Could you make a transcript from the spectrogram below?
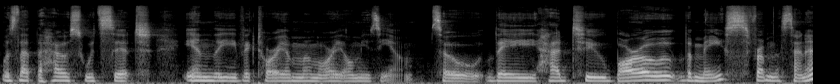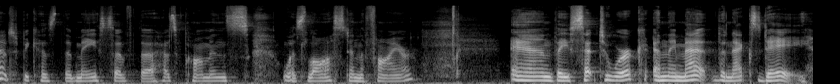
was that the house would sit in the Victoria Memorial Museum. So they had to borrow the mace from the Senate because the mace of the House of Commons was lost in the fire and they set to work and they met the next day.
